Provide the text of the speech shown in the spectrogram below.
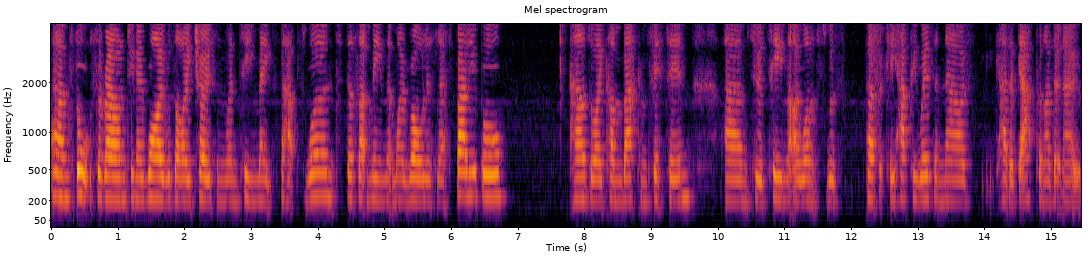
um, thoughts around, you know, why was I chosen when teammates perhaps weren't? Does that mean that my role is less valuable? How do I come back and fit in um, to a team that I once was perfectly happy with, and now I've had a gap and I don't know,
